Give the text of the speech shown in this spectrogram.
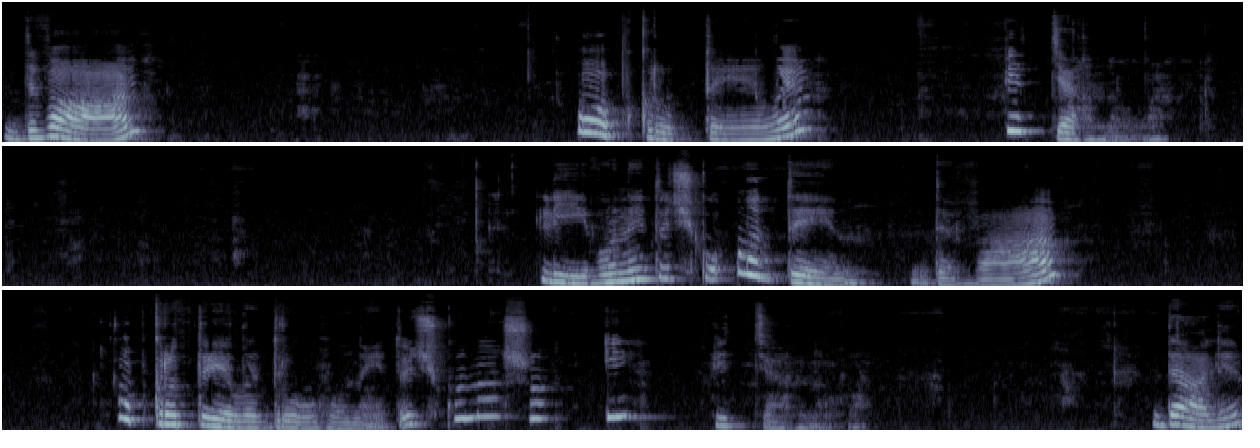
два, обкрутили, підтягнули. Ліву ниточку один, два. Обкрутили другу ниточку нашу і підтягнули. Далі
